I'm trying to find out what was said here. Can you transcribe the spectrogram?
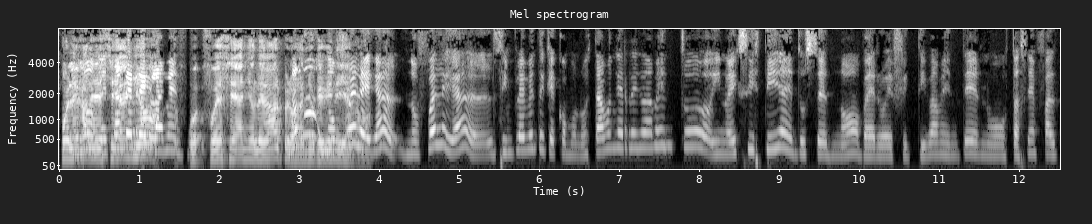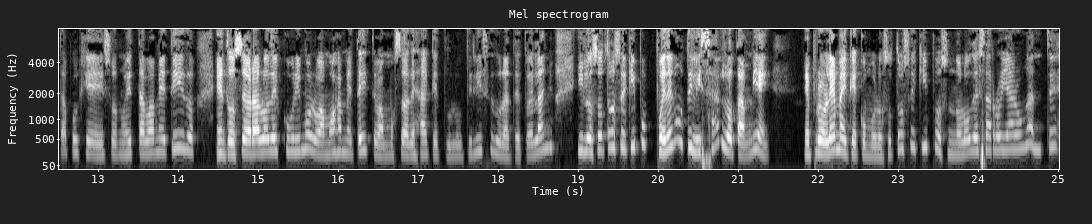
Fue legal no, ese año, fue, fue ese año legal, pero no, el año que viene no ya fue no. legal, no fue legal, simplemente que como no estaba en el reglamento y no existía, entonces no, pero efectivamente no te hacen falta porque eso no estaba metido. Entonces ahora lo descubrimos, lo vamos a meter y te vamos a dejar que tú lo utilices durante todo el año y los otros equipos pueden utilizarlo también. El problema es que como los otros equipos no lo desarrollaron antes,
